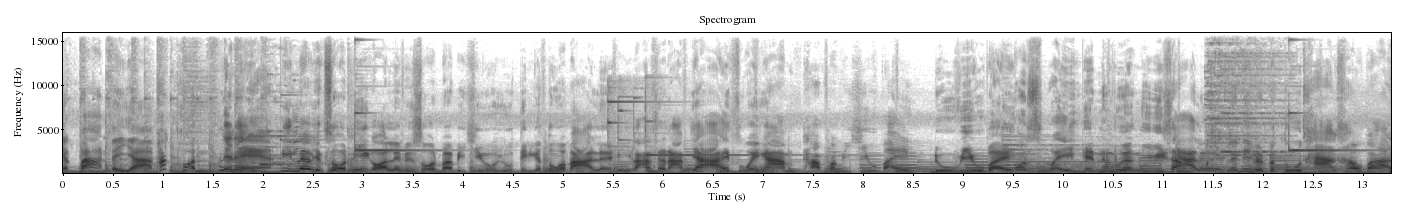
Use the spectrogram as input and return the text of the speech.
จากบ้านแต่อยากพักผ่อนแน่ๆนี่เริ่มจากโซนนี้ก่อนเลยเป็นโซนบาร์บีคิวอยู่ติดกับตัวบ้านเลย มีลานสนามหญ้าให้สวยงามทำบาร์บีคิวไป ดูวิวไปโคตรสวยเห็นทั้งเมืองอีบิซ่าเลย และนี่เป็นประตูทางเข้าบ้าน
